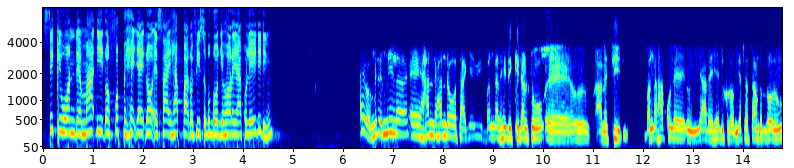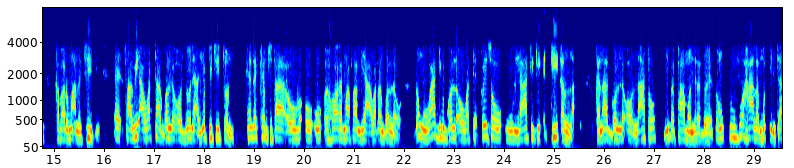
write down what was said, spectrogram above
sikki wonde ma ɗiɗo foppe heƴay ɗo e saahi happaɗo fi subugoji hooreyaako leydi ɗin ayo miɗe miila e hannde hannde o so a ƴeewi banngal heedi kidal to e, e ana tiiɗi. Banngal hakkunde e, yaade heedi ko ɗo mbiyata centre ɗo ɗum kabaru mum ana tiiɗi. E so a wii a watta golle o jooni a yoppitii toon hende kemtita hoore ma faa mbiya a waɗan golle o. Donc waajibi golle o watte. Foy so laatigi e tiiɗalla kana golle o laato yimɓe paamondira do he. Ɗon ɗum fof haala moƴƴinta.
